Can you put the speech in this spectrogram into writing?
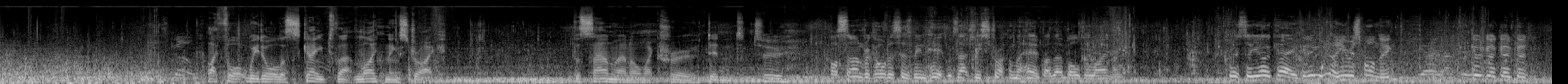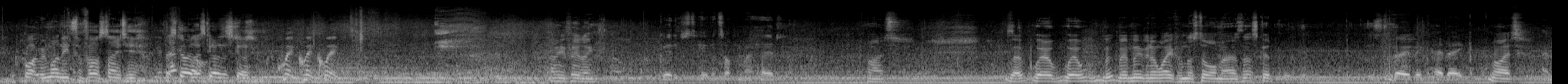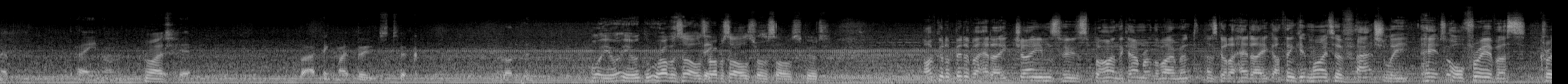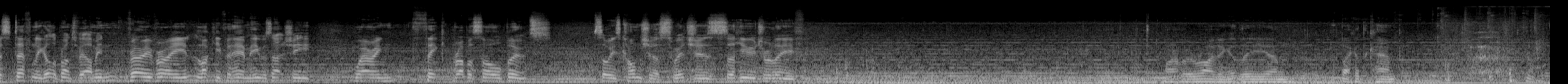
I thought we'd all escaped that lightning strike. The soundman on my crew didn't. Two. Our sound recorder has been hit, was actually struck on the head by that bolt of lightning. Chris, are you okay? Are you responding? Yeah, I'm good. Good, good, good, good. Right, we might need some first aid here. let's go, let's go, let's go. Quick, quick, quick. How are you feeling? Good, it just hit the top of my head. Right. We're, we're, we're, we're moving away from the storm now, so that's good. Just a very big headache Right. and a pain on Right. the hip. But I think my boots took a lot of it. What, you, you rubber soles, Thick. rubber soles, rubber soles, good. I've got a bit of a headache. James, who's behind the camera at the moment, has got a headache. I think it might have actually hit all three of us. Chris definitely got the brunt of it. I mean, very, very lucky for him. He was actually wearing thick rubber sole boots, so he's conscious, which is a huge relief. Right, we're arriving at the um, back of the camp.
